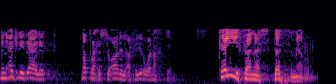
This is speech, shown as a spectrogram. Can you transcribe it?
من أجل ذلك نطرح السؤال الأخير ونختم. كيف نستثمر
